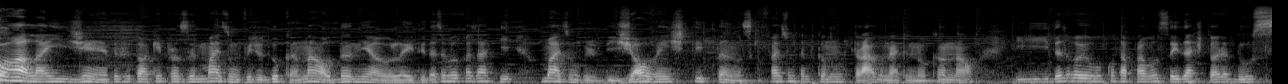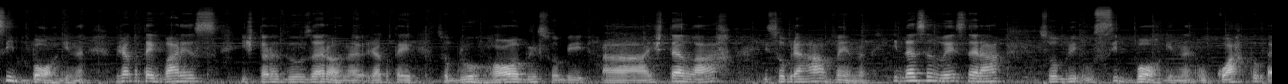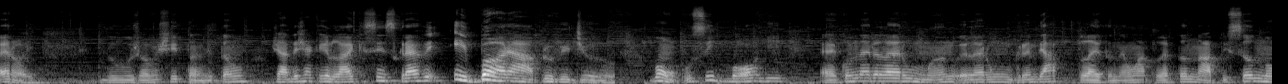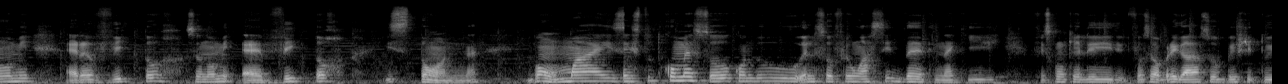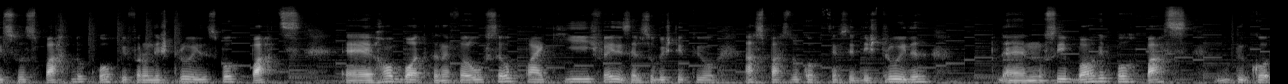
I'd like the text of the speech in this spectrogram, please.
Fala aí gente, eu estou aqui para fazer mais um vídeo do canal Daniel Leite. Dessa vez eu vou fazer aqui mais um vídeo de Jovens Titãs Que faz um tempo que eu não trago né, aqui no meu canal. E dessa vez eu vou contar para vocês a história do Cyborg né? Eu já contei várias histórias dos heróis né? Eu já contei sobre o Robin, sobre a Estelar e sobre a Ravena E dessa vez será sobre o Cyborg né, o quarto herói do Jovens Titãs. Então já deixa aquele like, se inscreve e bora pro vídeo! Bom, o Cyborg, é, quando ele era humano, ele era um grande atleta, né? um atleta nato. E seu nome era Victor, seu nome é Victor Stone, né? Bom, mas isso tudo começou quando ele sofreu um acidente, né? Que fez com que ele fosse obrigado a substituir suas partes do corpo que foram destruídas por partes é, robóticas, né? Foi o seu pai que fez isso. Ele substituiu as partes do corpo que tinham sido destruídas é, no ciborgue por partes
